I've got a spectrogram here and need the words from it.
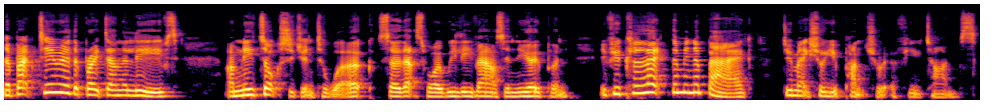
The bacteria that break down the leaves um, needs oxygen to work, so that's why we leave ours in the open. If you collect them in a bag, do make sure you puncture it a few times.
